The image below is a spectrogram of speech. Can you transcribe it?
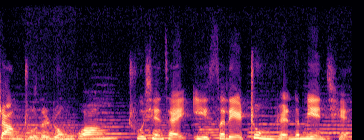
上主的荣光出现在以色列众人的面前。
